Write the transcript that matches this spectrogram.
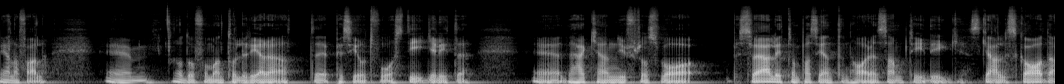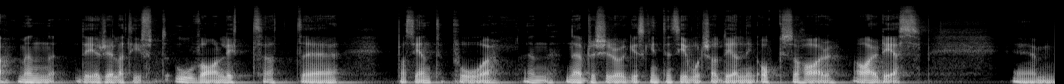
i alla fall. Och då får man tolerera att PCO2 stiger lite. Det här kan ju förstås vara besvärligt om patienten har en samtidig skallskada. Men det är relativt ovanligt att eh, patienter på en neurokirurgisk intensivvårdsavdelning också har ARDS. Ehm,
